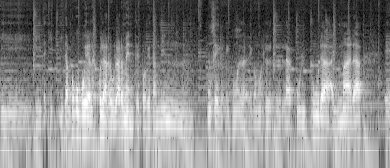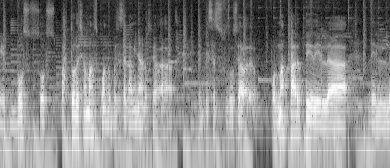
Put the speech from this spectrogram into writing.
y, tampoco podía ir a la escuela regularmente, porque también, no sé, como, como es la cultura aymara, eh, vos sos pastor de llamas cuando empezás a caminar, o sea, empezás, o sea, formás parte de la, del,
